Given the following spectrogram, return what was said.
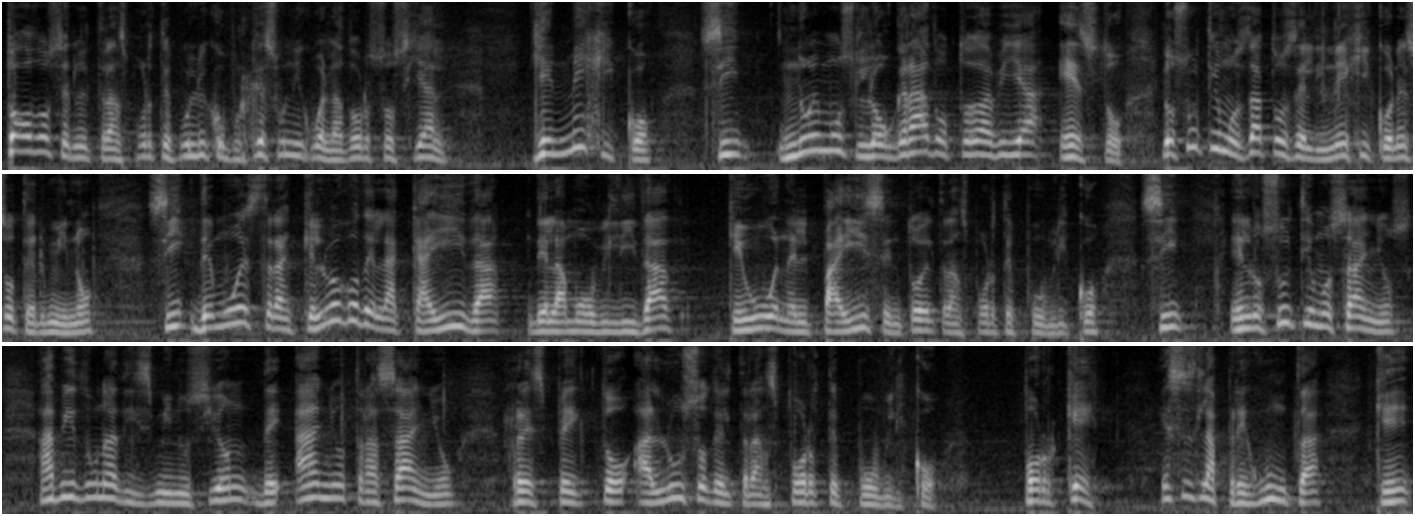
todos en el transporte público porque es un igualador social. Y en México, sí, no hemos logrado todavía esto. Los últimos datos del INEGI, con eso termino, sí, demuestran que luego de la caída de la movilidad que hubo en el país en todo el transporte público, sí, en los últimos años ha habido una disminución de año tras año respecto al uso del transporte público. ¿Por qué? Esa es la pregunta que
